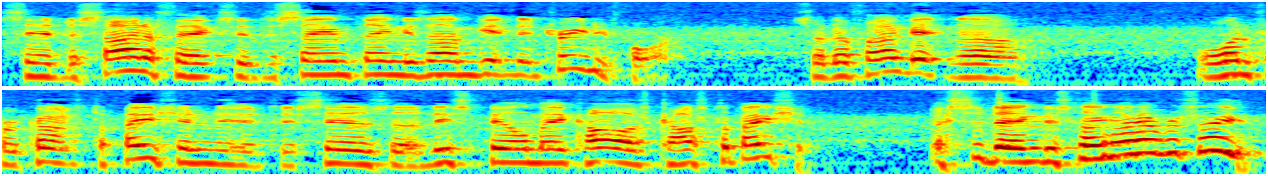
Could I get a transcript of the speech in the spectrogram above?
said the side effects is the same thing as I'm getting it treated for. So if I get uh, one for constipation, it, it says uh, this pill may cause constipation. That's the dangest thing I ever seen.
